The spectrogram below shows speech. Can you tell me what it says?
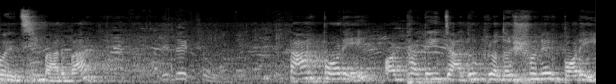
হয়েছি বারবার। তারপরে, অর্থাৎ এই জাদু প্রদর্শনের পরেই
